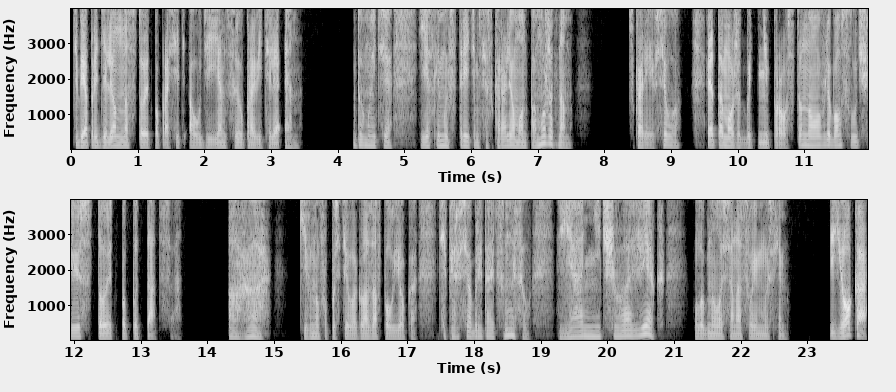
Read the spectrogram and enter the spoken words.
Тебе определенно стоит попросить аудиенцию правителя Н. Думаете, если мы встретимся с королем, он поможет нам? Скорее всего. Это может быть непросто, но в любом случае стоит попытаться. «Ага», — кивнув, опустила глаза в пол Йока. «Теперь все обретает смысл. Я не человек», — улыбнулась она своим мыслям. «Йока!»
